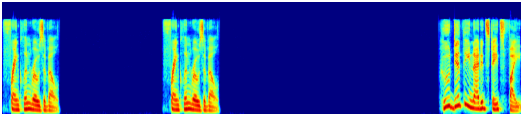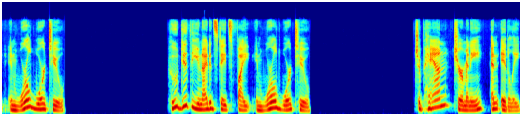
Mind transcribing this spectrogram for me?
Franklin Roosevelt. Franklin Roosevelt. Who did the United States fight in World War II? Who did the United States fight in World War II? Japan, Germany, and Italy.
